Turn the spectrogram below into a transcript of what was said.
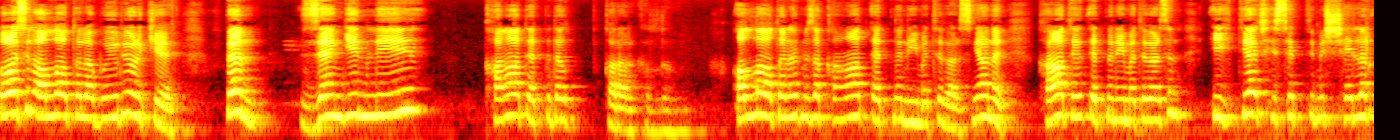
Dolayısıyla allah Teala buyuruyor ki ben zenginliği kanaat etmede karar kıldım. Allah Teala hepimize kanaat etme nimeti versin. Yani kanaat et- etme nimeti versin. İhtiyaç hissettiğimiz şeyler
